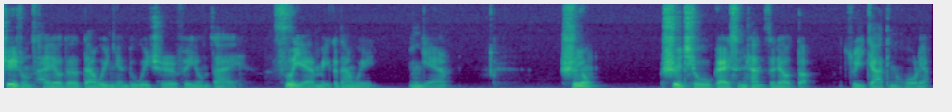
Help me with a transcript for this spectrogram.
这种材料的单位年度维持费用在四元每个单位一年。适用是求该生产资料的。最佳订货量，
